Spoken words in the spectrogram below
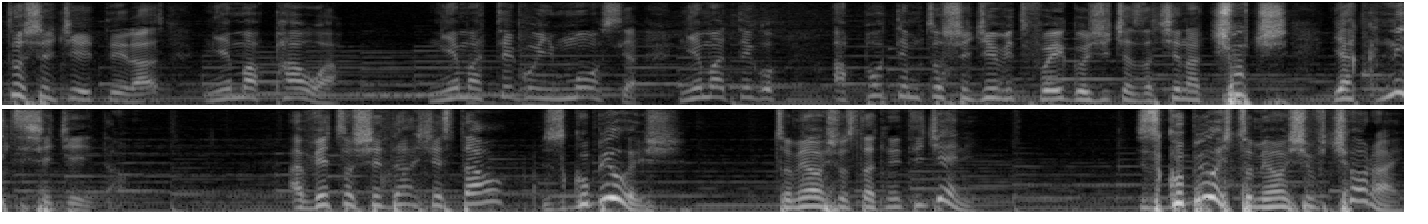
Co się dzieje teraz? Nie ma pała, nie ma tego emocja, nie ma tego, a potem co się dzieje w twojego życia, zaczyna czuć, jak nic się dzieje tam. A wie co się, da, się stało? Zgubiłeś, co miałeś ostatni tydzień. Zgubiłeś, co miałeś wczoraj.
